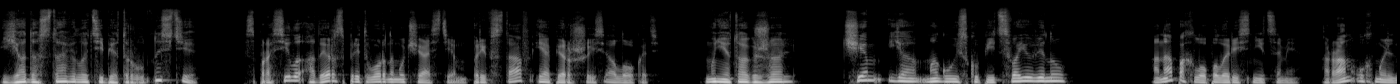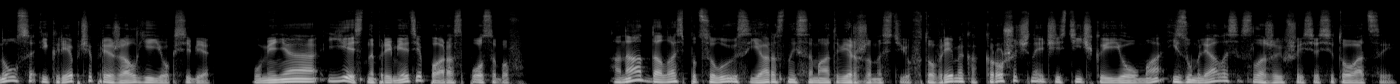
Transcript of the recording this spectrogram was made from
«Я доставила тебе трудности?» — спросила Адер с притворным участием, привстав и опершись о локоть. «Мне так жаль. Чем я могу искупить свою вину?» Она похлопала ресницами. Ран ухмыльнулся и крепче прижал ее к себе. «У меня есть на примете пара способов. Она отдалась поцелую с яростной самоотверженностью, в то время как крошечная частичка ее ума изумлялась сложившейся ситуацией.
